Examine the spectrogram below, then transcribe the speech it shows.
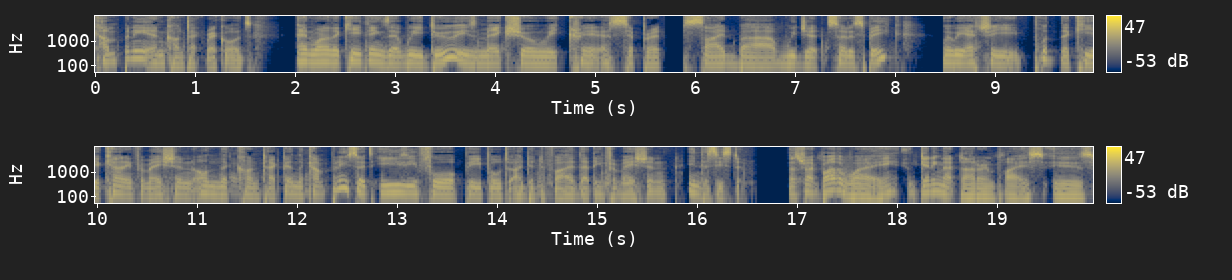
company and contact records. And one of the key things that we do is make sure we create a separate sidebar widget, so to speak, where we actually put the key account information on the contact and the company. So it's easy for people to identify that information in the system. That's right. By the way, getting that data in place is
